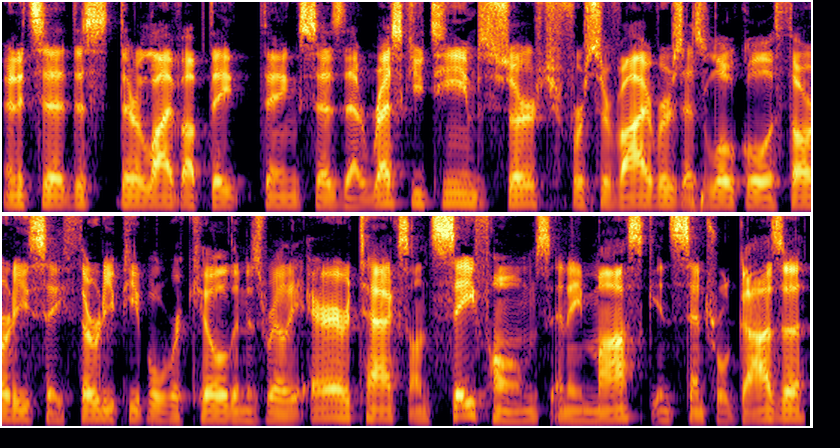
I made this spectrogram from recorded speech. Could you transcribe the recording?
and it said this their live update thing says that rescue teams search for survivors as local authorities say 30 people were killed in Israeli air attacks on safe homes and a mosque in central Gaza.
